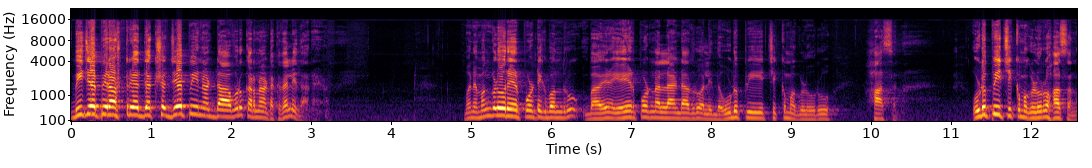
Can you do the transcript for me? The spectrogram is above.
ಬಿ ಜೆ ಪಿ ರಾಷ್ಟ್ರೀಯ ಅಧ್ಯಕ್ಷ ಜೆ ಪಿ ನಡ್ಡಾ ಅವರು ಕರ್ನಾಟಕದಲ್ಲಿದ್ದಾರೆ. ಮೊನ್ನೆ ಮಂಗಳೂರು ಏರ್ಪೋರ್ಟಿಗೆ ಬಂದರು, ಬ, ಏರ್ಪೋರ್ಟ್ನಲ್ಲಿ ಲ್ಯಾಂಡ್ ಆದರೂ ಅಲ್ಲಿಂದ ಉಡುಪಿ, ಚಿಕ್ಕಮಗಳೂರು, ಹಾಸನ. ಉಡುಪಿ, ಚಿಕ್ಕಮಗಳೂರು, ಹಾಸನ.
